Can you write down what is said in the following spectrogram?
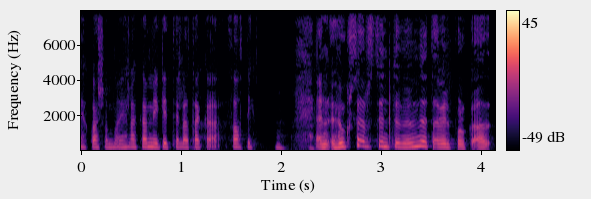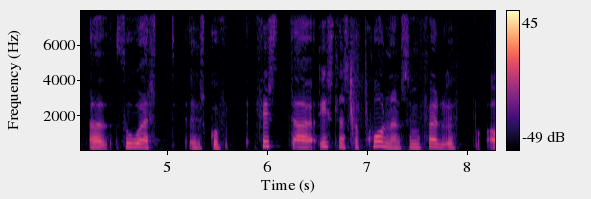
eitthvað sem ég hlaka mikið til að taka þátt í. En hugsaður stundum um þetta, Vilborg, að, að þú ert eh, sko, fyrsta íslenska konan sem fer upp á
